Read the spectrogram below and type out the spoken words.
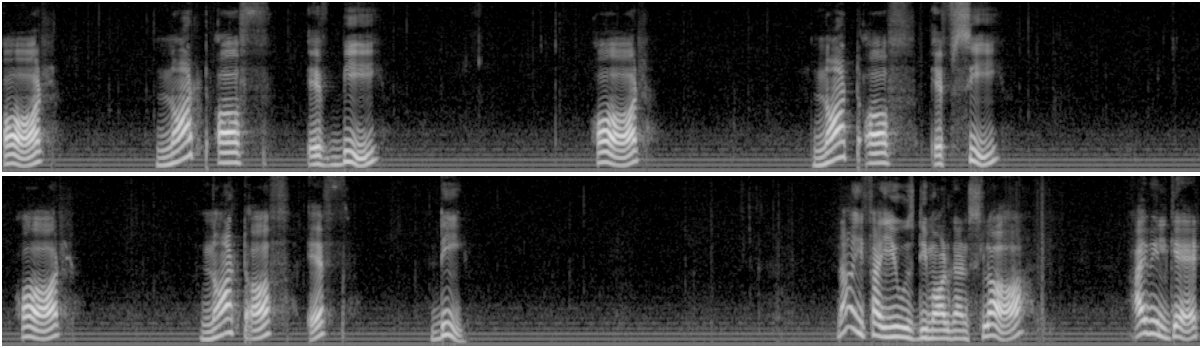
or not of f b or not of f c or not of f d. Now, if I use De Morgan's law, I will get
